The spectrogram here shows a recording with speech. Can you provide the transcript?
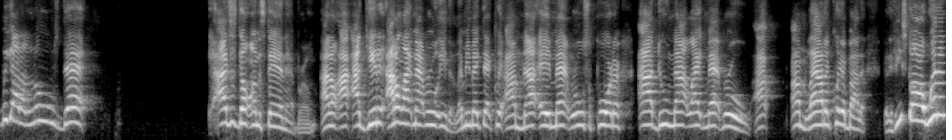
we gotta lose that. I just don't understand that, bro. I don't. I, I get it. I don't like Matt Rhule either. Let me make that clear. I'm not a Matt Rhule supporter. I do not like Matt Rhule. I I'm loud and clear about it. But if he start winning,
